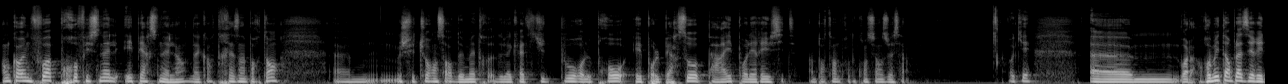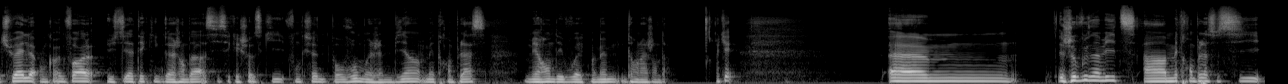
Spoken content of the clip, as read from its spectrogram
Encore une fois, professionnel et personnel, hein, d'accord? Très important. Euh, je fais toujours en sorte de mettre de la gratitude pour le pro et pour le perso. Pareil pour les réussites. Important de prendre conscience de ça. Ok euh, Voilà, remettez en place des rituels. Encore une fois, utilisez la technique de l'agenda si c'est quelque chose qui fonctionne pour vous. Moi, j'aime bien mettre en place mes rendez-vous avec moi-même dans l'agenda. Ok euh, Je vous invite à mettre en place aussi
